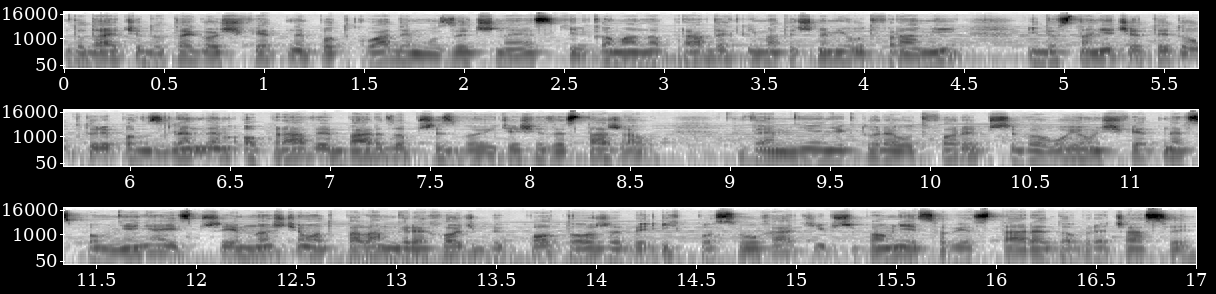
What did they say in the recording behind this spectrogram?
Dodajcie do tego świetne podkłady muzyczne z kilkoma naprawdę klimatycznymi utworami i dostaniecie tytuł, który pod względem oprawy bardzo przyzwoicie się zestarzał. We mnie niektóre utwory przywołują świetne wspomnienia i z przyjemnością odpalam grę choćby po to, żeby ich posłuchać i przypomnieć sobie stare dobre czasy.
